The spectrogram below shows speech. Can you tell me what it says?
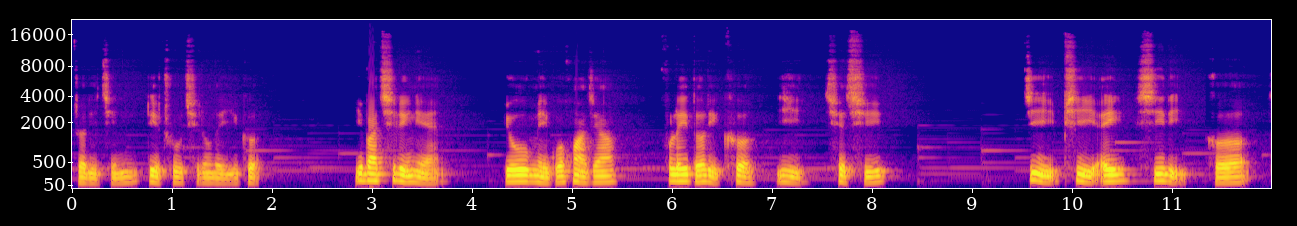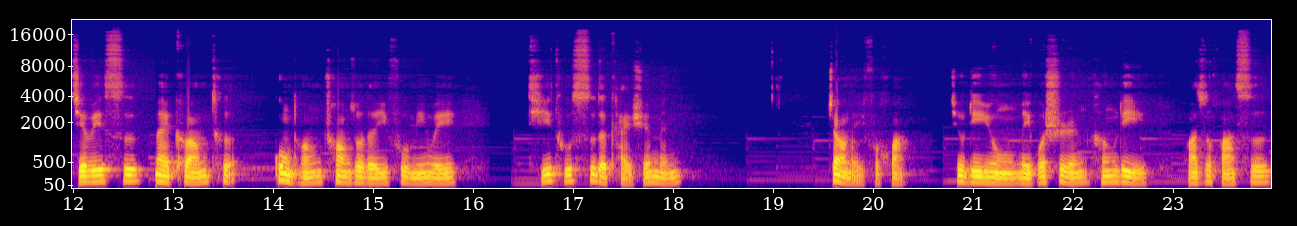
这里仅列出其中的一个：1870年，由美国画家弗雷德里克。E. 切奇、G.P.A. 西里和杰维斯·麦克昂特共同创作的一幅名为《提图斯的凯旋门》这样的一幅画，就利用美国诗人亨利·华兹华斯·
